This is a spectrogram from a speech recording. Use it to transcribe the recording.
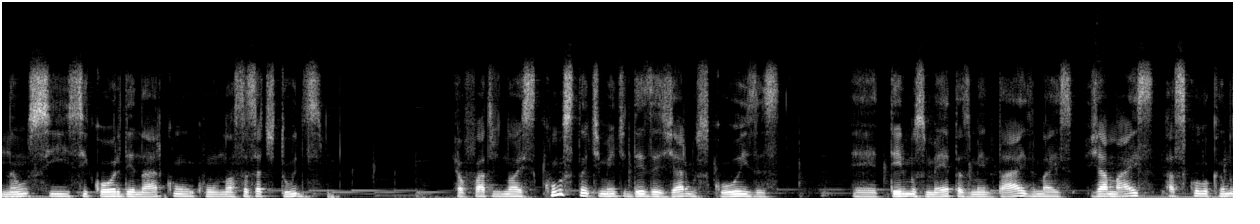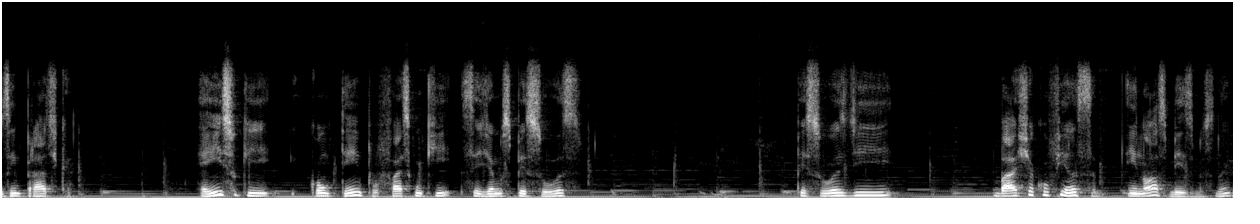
não se, se coordenar com, com nossas atitudes. É o fato de nós constantemente desejarmos coisas, é, termos metas mentais, mas jamais as colocamos em prática. É isso que, com o tempo, faz com que sejamos pessoas pessoas de baixa confiança em nós mesmos, né?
